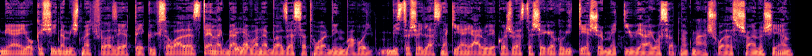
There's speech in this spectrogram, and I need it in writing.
milyen jók, és így nem is megy fel az értékük. Szóval ez tényleg benne Igen. van ebbe az asset hoardingba, hogy biztos, hogy lesznek ilyen járulékos veszteségek, akik később még kivirágozhatnak máshol. Ez sajnos ilyen.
